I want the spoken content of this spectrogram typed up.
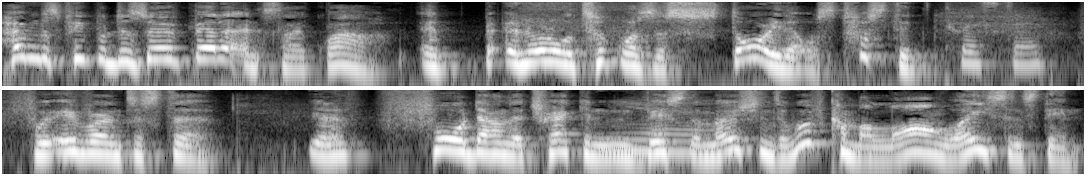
homeless people deserve better. And it's like, wow. It, and all it took was a story that was twisted Twisted. for everyone just to, you know, fall down the track and invest emotions. And we've come a long way since then.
